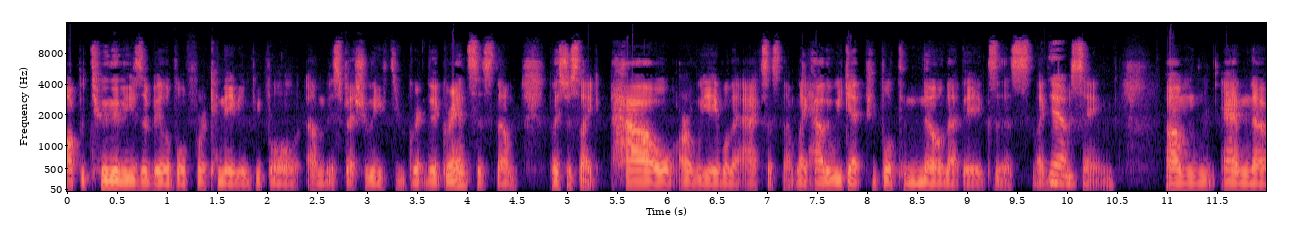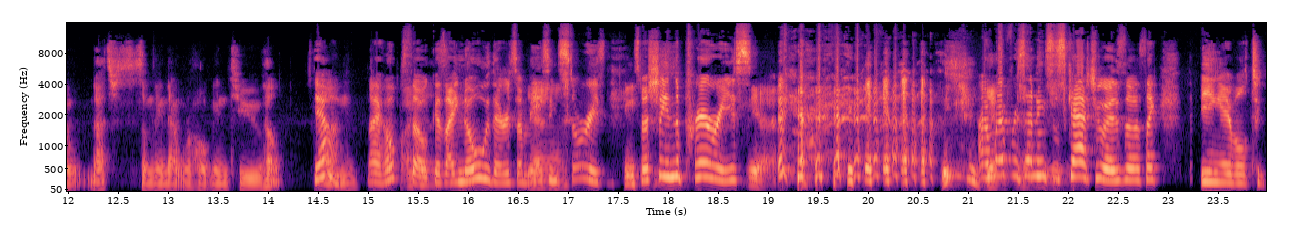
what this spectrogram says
opportunities available for Canadian people, um, especially through gra- the grant system. But it's just like, how are we able to access them? Like, how do we get people to know that they exist? Like you Yeah. were saying, um, and uh, that's something that we're hoping to help. Yeah, um, I hope so because I know there's amazing Yeah. stories, especially in the prairies. Yeah. I'm Yeah, representing Saskatchewan, so it's like being able to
